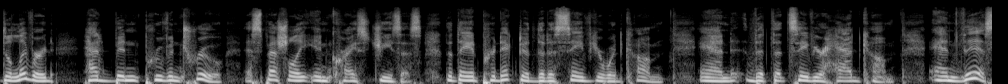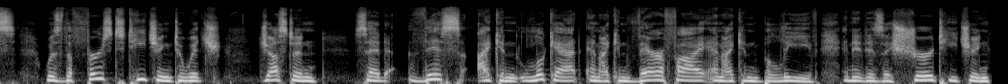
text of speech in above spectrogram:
delivered had been proven true, especially in Christ Jesus, that they had predicted that a savior would come and that that savior had come. And this was the first teaching to which Justin said, This I can look at and I can verify and I can believe. And it is a sure teaching,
